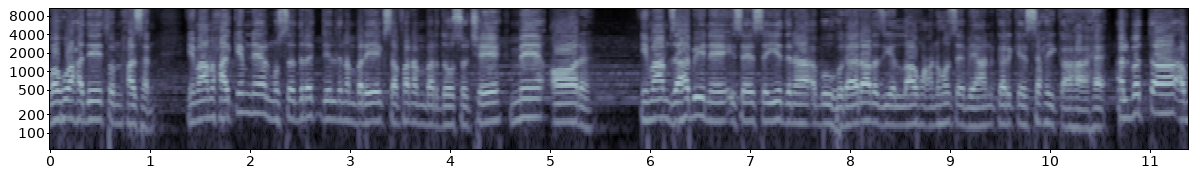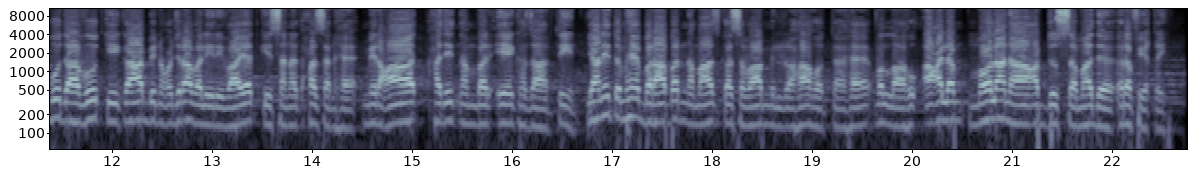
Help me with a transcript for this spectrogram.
وہو حدیث حسن۔ امام حاکم نے المستدرک جلد نمبر 1 صفحہ نمبر 206 میں اور امام زہبی نے اسے سیدنا ابو حریرہ رضی اللہ عنہ سے بیان کر کے صحیح کہا ہے۔ البتہ ابو داود کی کعب بن عجرہ والی روایت کی سند حسن ہے۔ مرعات، حدیث نمبر 1003 یعنی تمہیں برابر نماز کا ثواب مل رہا ہوتا ہے۔ واللہ اعلم۔ مولانا عبد السمد رفیقی۔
